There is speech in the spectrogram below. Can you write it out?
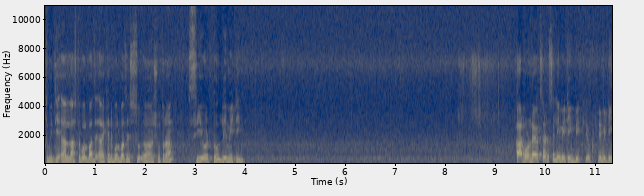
তুমি লাস্টে বলবা যে এখানে বলবা যে সুতরাং CO two limiting carbon dioxide হচ্ছে লিমিটিং বিক্রিয়ক। লিমিটিং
